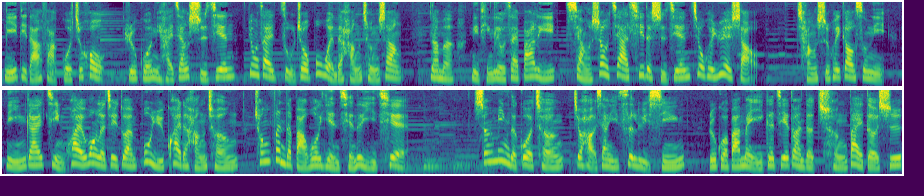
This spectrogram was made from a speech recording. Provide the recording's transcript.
你抵达法国之后，如果你还将时间用在诅咒不稳的航程上，那么你停留在巴黎享受假期的时间就会越少。常识会告诉你，你应该尽快忘了这段不愉快的航程，充分的把握眼前的一切。生命的过程就好像一次旅行，如果把每一个阶段的成败得失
